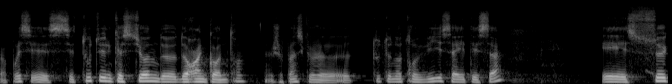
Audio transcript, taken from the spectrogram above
après, c'est toute une question de, rencontre. Je pense que toute notre vie, ça a été ça. Et ce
